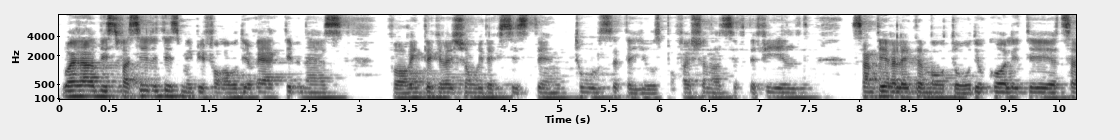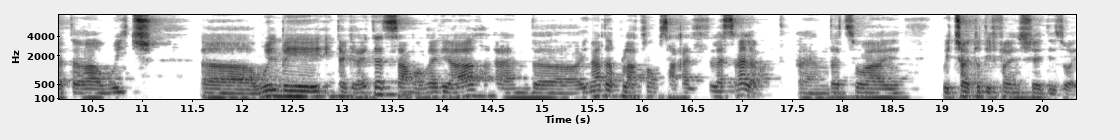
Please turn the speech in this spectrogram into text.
Where are these facilities? Maybe for audio reactiveness, for integration with existing tools that they use, professionals if the field, something related more to audio quality, etc., which uh, will be integrated. Some already are, and uh, in other platforms are less relevant and that's why we try to differentiate this way.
